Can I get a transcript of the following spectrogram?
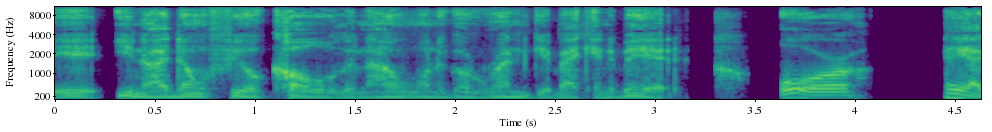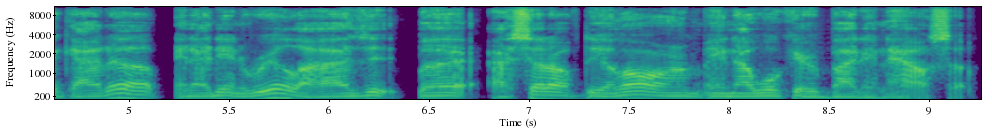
it, you know, I don't feel cold and I don't want to go run and get back into bed. Or, hey, I got up and I didn't realize it, but I set off the alarm and I woke everybody in the house up.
